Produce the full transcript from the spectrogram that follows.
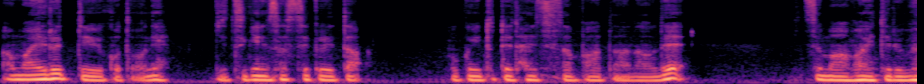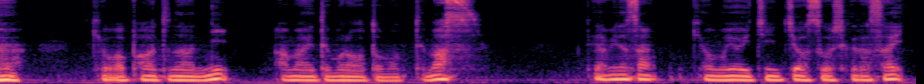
甘えるっていうことをね、実現させてくれた僕にとって大切なパートナーなので、いつも甘えてる分、今日はパートナーに甘えてもらおうと思ってます。では皆さん、今日も良い一日をお過ごしください。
